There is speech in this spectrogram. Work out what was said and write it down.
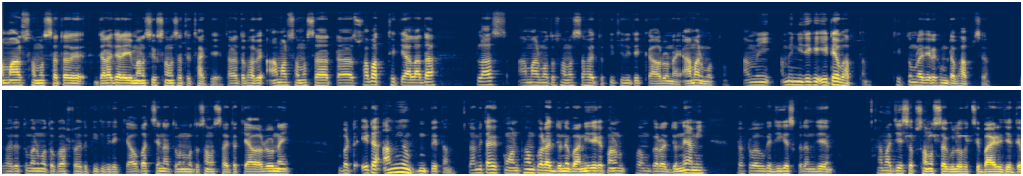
আমার সমস্যাটা যারা, যারা এই মানসিক সমস্যাতে থাকে, তারা তো ভাবে আমার সমস্যাটা সবার থেকে আলাদা। প্লাস আমার মতো সমস্যা হয়তো পৃথিবীতে কারও নাই, আমার মতো। আমি, আমি নিজেকে এটাও ভাবতাম। ঠিক তোমরা যেরকমটা ভাবছ যে হয়তো তোমার মতো কষ্ট হয়তো পৃথিবীতে কেউ পাচ্ছে না, তোমার মতো সমস্যা হয়তো কারও নাই। বাট এটা আমিও পেতাম। তো আমি তাকে কনফার্ম করার জন্য বা নিজেকে কনফার্ম করার জন্যে আমি ডক্টর বাবুকে জিজ্ঞেস করলাম যে আমার যেসব সমস্যাগুলো হচ্ছে বাইরে যেতে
